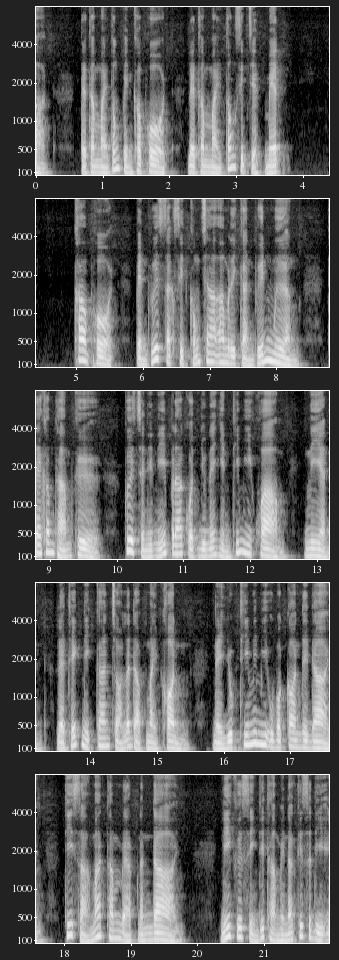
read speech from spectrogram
าสตร์ แต่ทำไมต้องเป็นข้าวโพด และทำไมต้อง 17 เม็ดข้าวโพดเป็นพืชศักดิ์สิทธิ์ของชาวอเมริกันพื้นเมือง แต่คำถามคือ พืชชนิดนี้ปรากฏอยู่ในหินที่มีความ เนียน และเทคนิคการเจาะระดับไมครอน ในยุคที่ไม่มีอุปกรณ์ใดๆ ที่สามารถทำแบบนั้นได้ นี่คือสิ่งที่ทำให้นักทฤษฎีเอ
